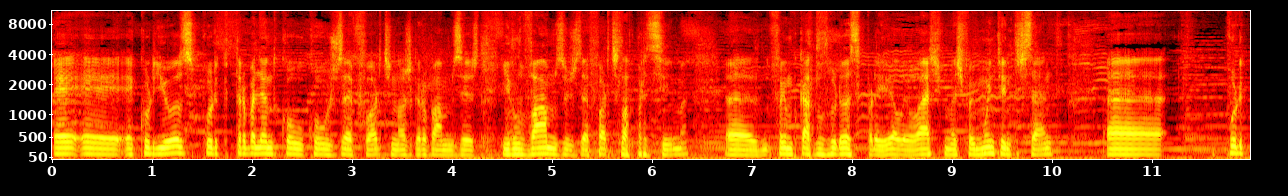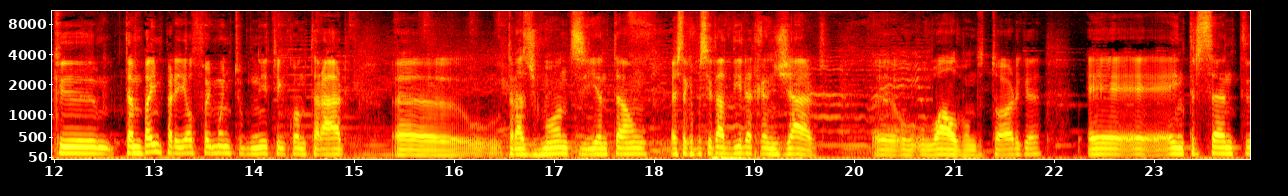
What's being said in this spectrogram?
é, é, é, curioso porque trabalhando com, com o José Fortes, nós gravámos este e levámos o José Fortes lá para cima. Uh, foi um bocado doloroso para ele, eu acho, mas foi muito interessante. Uh, porque também para ele foi muito bonito encontrar uh, o Traz os Montes e então esta capacidade de ir arranjar uh, o, o, álbum de Torga, é, é, interessante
